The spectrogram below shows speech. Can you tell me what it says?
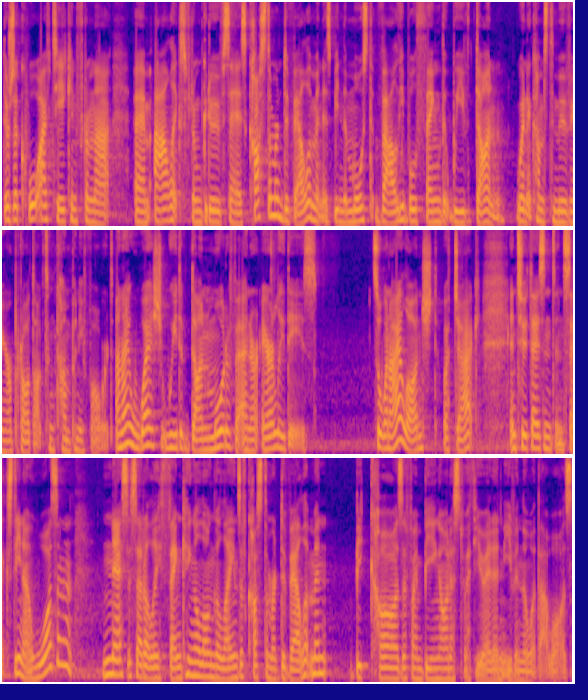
there's a quote I've taken from that. Um, Alex from Groove says, Customer development has been the most valuable thing that we've done when it comes to moving our product and company forward. And I wish we'd have done more of it in our early days. So when I launched WithJack in 2016, I wasn't necessarily thinking along the lines of customer development because if I'm being honest with you, I didn't even know what that was.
